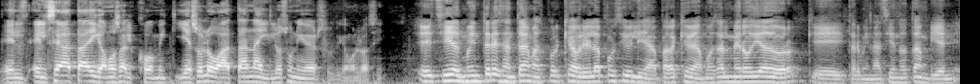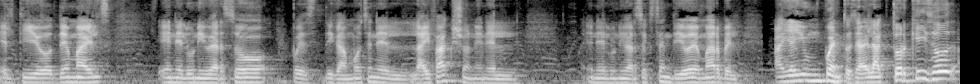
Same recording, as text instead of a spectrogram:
él, él se ata, digamos, al cómic y eso lo atan ahí los universos, digámoslo así. Eh, sí, es muy interesante además porque abre la posibilidad para que veamos al merodeador, que termina siendo también el tío de Miles en el universo, pues digamos en el live action, en el, en el universo extendido de Marvel. Ahí hay un cuento, o sea, el actor que hizo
